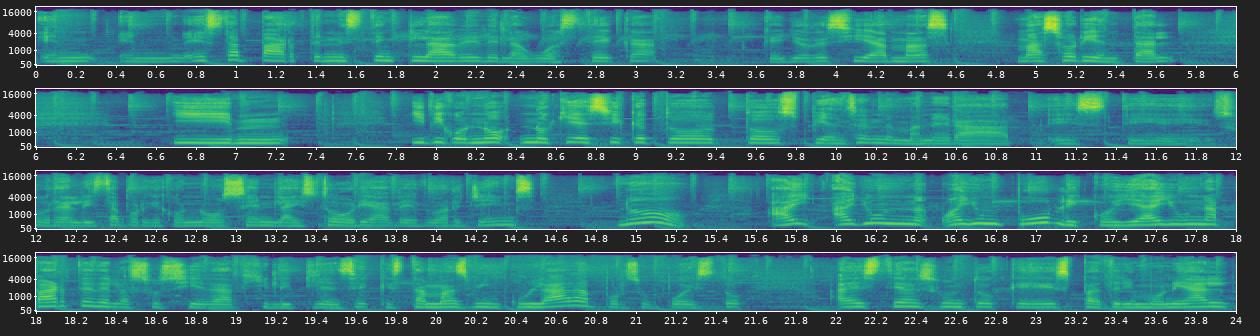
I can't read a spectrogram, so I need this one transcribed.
en, en esta parte, en este enclave de la Huasteca, que yo decía más, más oriental, y y digo, no, no quiere decir que todos piensen de manera este, surrealista porque conocen la historia de Edward James. No, hay, hay, un, hay un público y hay una parte de la sociedad gilitlense que está más vinculada, por supuesto, a este asunto que es patrimonial,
